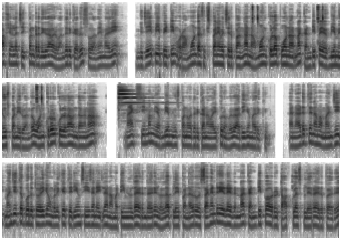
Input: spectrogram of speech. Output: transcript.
ஆப்ஷனில் செக் பண்ணுறதுக்கு தான் அவர் வந்திருக்காரு. ஸோ அதே மாதிரி இங்கே ஜேபிபி டீம் ஒரு அமௌண்ட்டை ஃபிக்ஸ் பண்ணி வச்சுருப்பாங்க. அந்த அமௌண்ட்குள்ளே போனார்னா கண்டிப்பாக எஃபிஎம் யூஸ் பண்ணிடுவாங்க ஒன் குரோர்க்குள்ளே தான் வந்தாங்கன்னா மேக்ஸிமம் எஃபிஎம் யூஸ் பண்ணுவதற்கான வாய்ப்பு ரொம்பவே அதிகமாக இருக்குது அண்ட் அடுத்து நம்ம மஞ்சித் மஞ்சித்தை பொறுத்த வரைக்கும் உங்களுக்கே தெரியும் சீசன் எயிட்டில் நம்ம டீமில் தான் இருந்தார் நல்லா ப்ளே பண்ணார். ஒரு செகண்டரி ரைடர்னா கண்டிப்பாக ஒரு டாப் கிளாஸ் பிளேயராக இருப்பார்.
